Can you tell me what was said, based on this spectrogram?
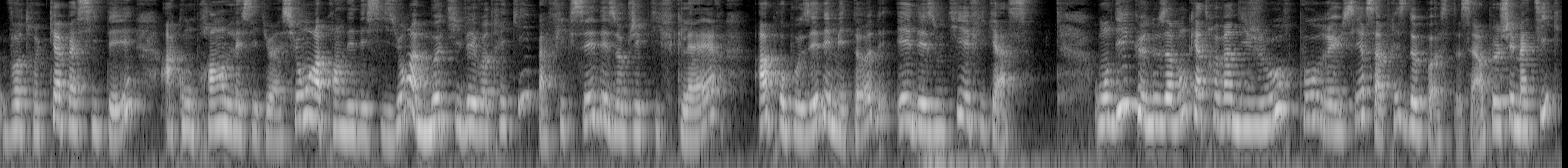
votre capacité à comprendre les situations, à prendre des décisions, à motiver votre équipe, à fixer des objectifs clairs, à proposer des méthodes et des outils efficaces. On dit que nous avons 90 jours pour réussir sa prise de poste. C'est un peu schématique,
